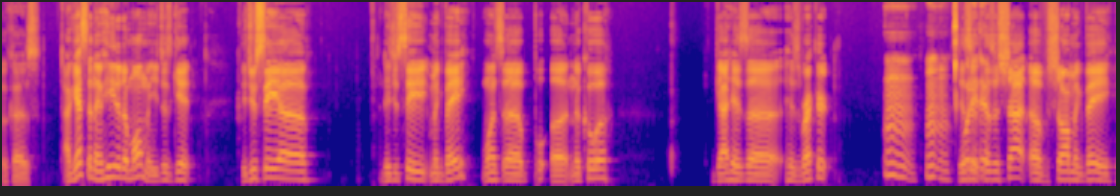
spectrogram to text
because I guess in the heat of the moment you just get. Did you see? uh Did you see McVay once? Uh, uh Nacua got his uh his record. Mm, mm-mm. There's, a, there's a shot of Sean McVay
